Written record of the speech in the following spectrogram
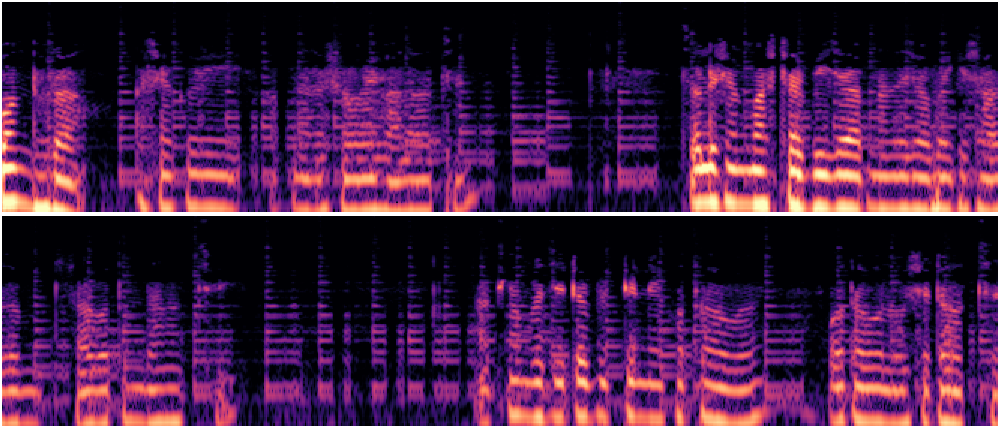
বন্ধুরা, আশা করি আপনারা সবাই ভালো আছেন। সলিউশন মাস্টার বিজয় আপনাদের সবাইকে স্বাগতম জানাচ্ছি। আজকে আমরা যে টপিকটা নিয়ে কথা হবে, কথা বলব সেটা হচ্ছে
